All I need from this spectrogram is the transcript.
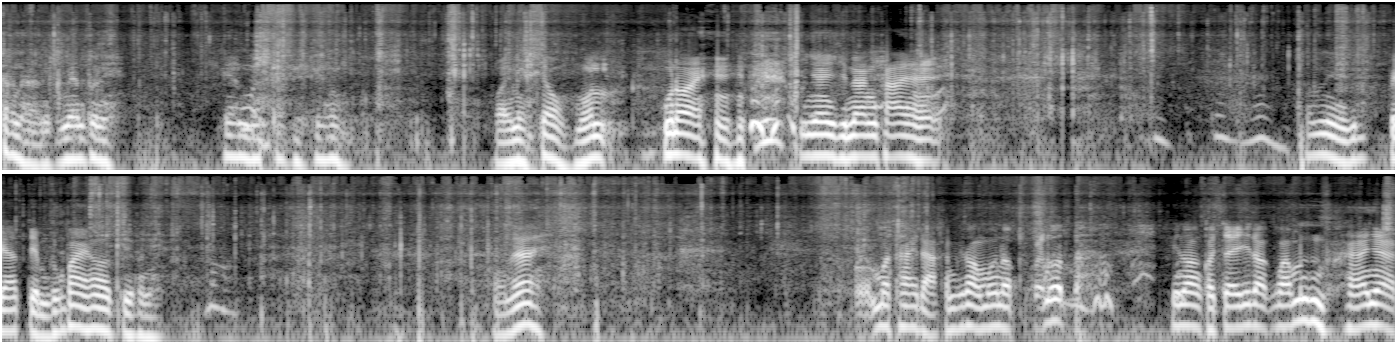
ตั้งนานอีกแมนตัวนี้แม่นมือนกันพี่น้องไหวไหมเจ้าหมนผู้น้อยผู้ใหญ่ที่นั่งท้ายให้ทำนี่แปะเต็มทุงใบเขาตีคนนี้เอาเลยมาทายดักกันพี่น้องบ้างดอกไปรถพี่น้องเข้าใจดอกว่ามันหายาก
